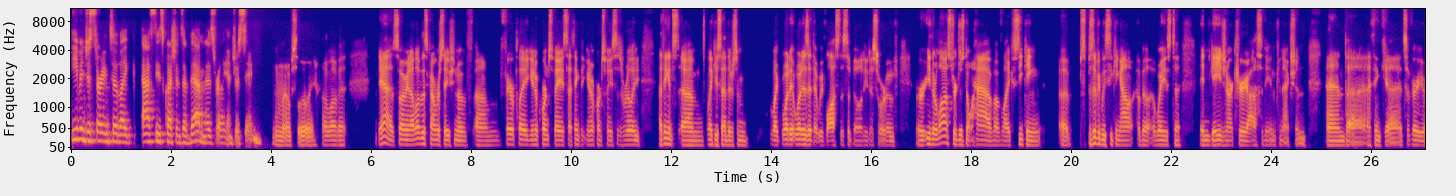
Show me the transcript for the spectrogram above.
even just starting to like ask these questions of them is really interesting. Mm, absolutely. I love it. Yeah so i mean i love this conversation of um, fair play unicorn space. I think that unicorn space is really i think it's um, like you said there's some like what what is it that we've lost this ability to sort of or either lost or just don't have of like seeking uh, specifically seeking out ways to engage in our curiosity and connection? And uh, i think uh, it's a very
